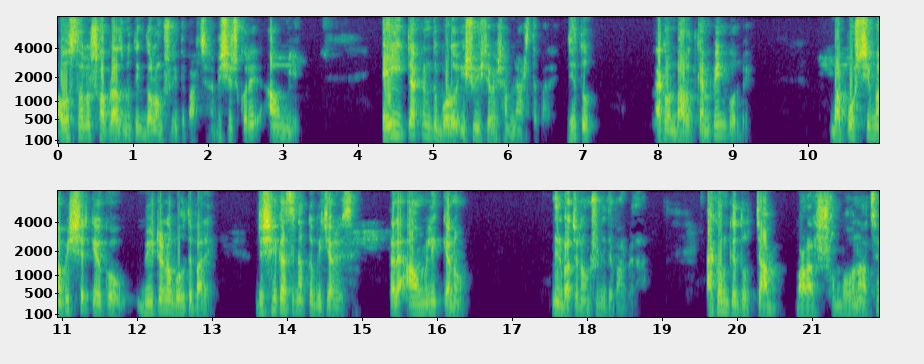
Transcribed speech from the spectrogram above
অবস্থা হলো সব রাজনৈতিক দল অংশ নিতে পারছে না, বিশেষ করে আওয়ামী লীগ। এইটা কিন্তু বড় ইস্যু হিসেবে সামনে আসতে পারে। যেহেতু এখন ভারত ক্যাম্পেইন করবে বা পশ্চিমা বিশ্বের কেউ কেউ ব্রিটেনও বলতে পারে যে শেখ হাসিনার তো বিচার হয়েছে, তাহলে আওয়ামী লীগ কেন নির্বাচনে অংশ নিতে পারবে না? এখন কিন্তু চাপ বাড়ার সম্ভাবনা আছে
